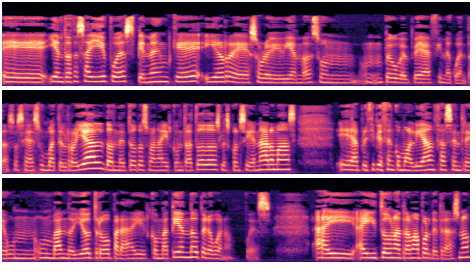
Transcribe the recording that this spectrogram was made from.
eh, y entonces allí pues tienen que ir eh, sobreviviendo. Es un, PvP a fin de cuentas. O sea, es un Battle Royale donde todos van a ir contra todos, les consiguen armas. Eh, al principio hacen como alianzas entre un, bando y otro para ir combatiendo, pero bueno, pues hay, hay toda una trama por detrás, ¿no?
